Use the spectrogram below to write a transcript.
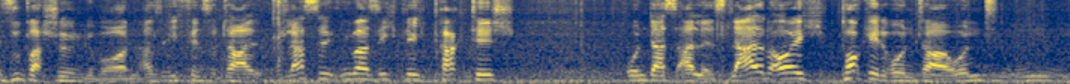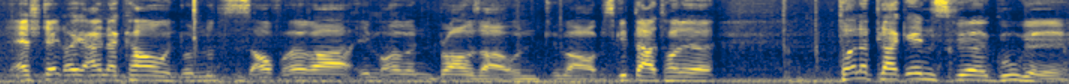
super schön geworden. Also ich finde es total klasse, übersichtlich, praktisch und das alles. Ladet euch Pocket runter und erstellt euch einen Account und nutzt es auf eurer, in euren Browser und überhaupt. Es gibt da tolle, tolle Plugins für Google.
